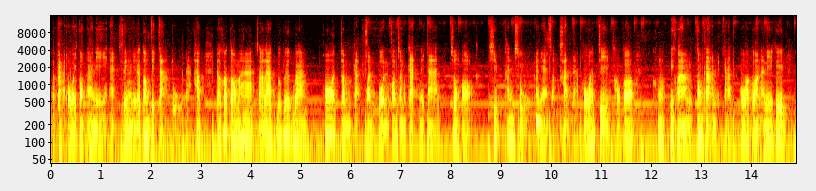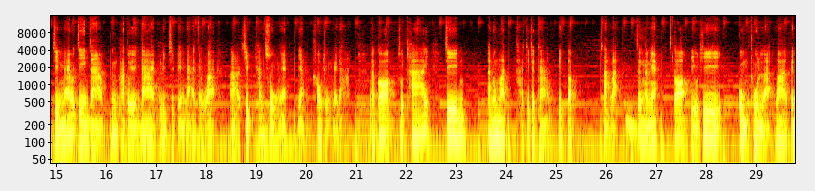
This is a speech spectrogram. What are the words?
ประกาศเอาไว้ก่อนหน้านี้นะฮะซึ่งอันนี้ก็ต้องติดตามดูนะครับ แล้วก็ต่อมาสหรัฐยกเลิกบางข้อจำกัดผ่อนปลนข้อจำกัดในการส่งออกชิปขั้นสูงอันเนี้ยสำคัญนะเพราะว่าจีนเขาก็ มีความต้องการเหมือนกัน เพราะว่าก่อนอันนี้คือจริงแม้ว่าจีนจะพึ่งพาตัวเองได้ผลิตชิปเองได้ แต่ว่าอ่าชิปขั้นสูงเนี่ยยังเข้าถึงไม่ได้ แล้วก็สุดท้ายจีนอนุมัติขายกิจการ TikTok สหรัฐอืมซึ่งอันเนี้ยก็อยู่ที่กลุ่มทุนละว่าเป็น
